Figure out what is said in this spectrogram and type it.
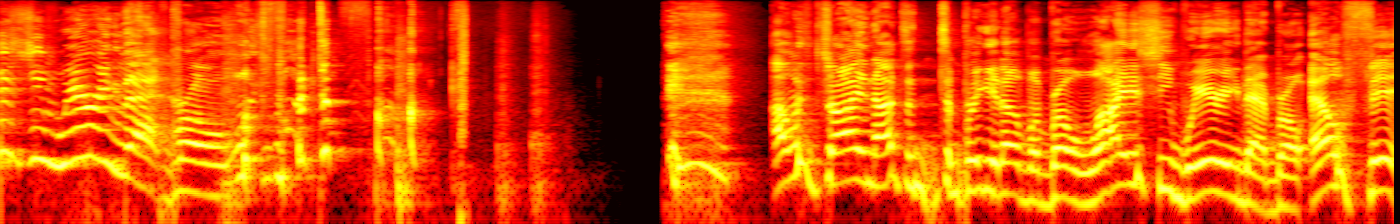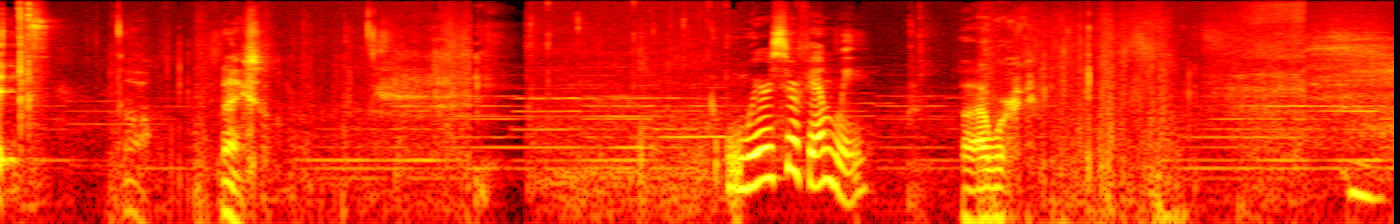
is she wearing that, bro? What, what the fuck? I was trying not to, to bring it up, but bro, why is she wearing that, bro? L fits. Oh, thanks. Where's your family? Uh, I work.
